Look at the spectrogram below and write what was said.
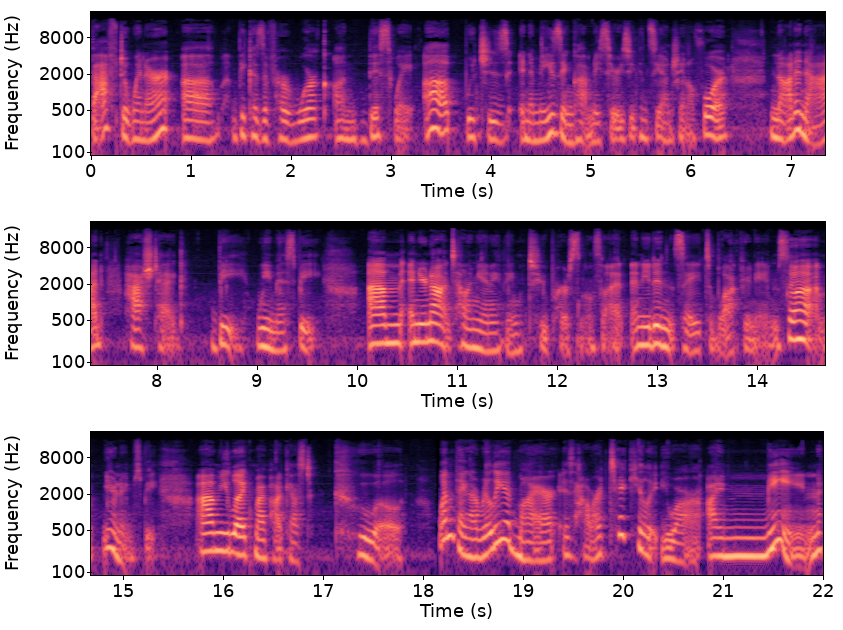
BAFTA winner uh, because of her work on This Way Up, which is an amazing comedy series you can see on Channel 4. Not an ad, hashtag B, we miss B. Um, and you're not telling me anything too personal, so I, and you didn't say to block your name, so um, your name's B. Um, you like my podcast, cool. One thing I really admire is how articulate you are. I mean,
